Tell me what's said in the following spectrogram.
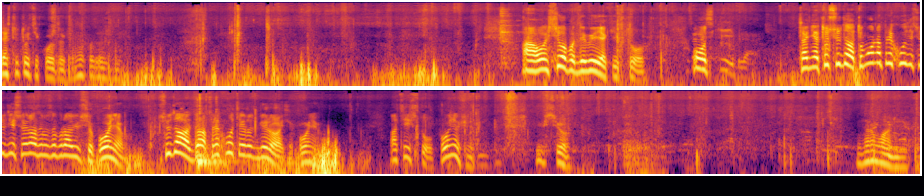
десь тут оці козлики, ну подожди. А, ось о, подиви, який стол. От. Блядь. Та ні, то сюди, то можна приходити сюди, ще раз розібрав і все, поняв? Сюди, да, приходьте і розбирайте, поняв? На цей стол, поняв? чи ні? І все. Нормально. якось.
